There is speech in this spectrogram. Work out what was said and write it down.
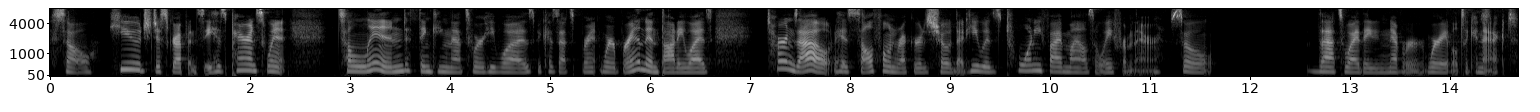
So, huge discrepancy. His parents went to Lynd thinking that's where he was because that's where Brandon thought he was. Turns out his cell phone records showed that he was 25 miles away from there. So, that's why they never were able to connect,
